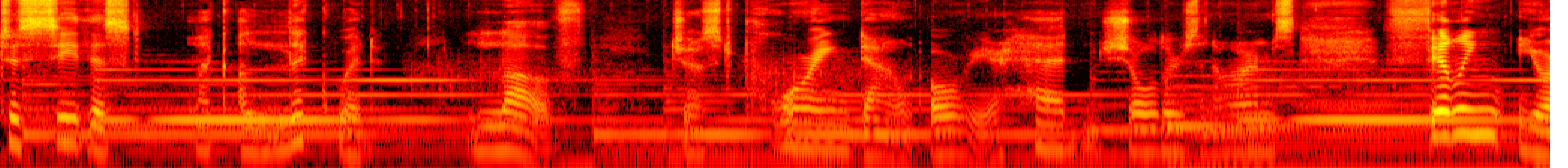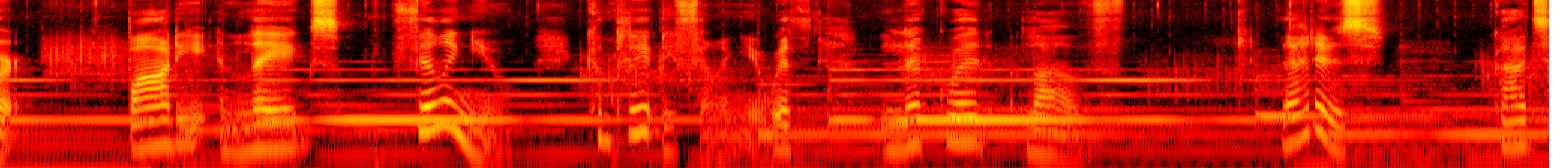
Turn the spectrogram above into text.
to see this like a liquid love just pouring down over your head and shoulders and arms, filling your body and legs, filling you, completely filling you with liquid love. That is God's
